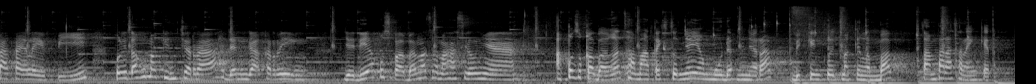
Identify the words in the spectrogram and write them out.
pakai Levi, kulit aku makin cerah dan nggak kering. Jadi aku suka banget sama hasilnya. Aku suka banget sama teksturnya yang mudah menyerap, bikin kulit makin lembab tanpa rasa lengket.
